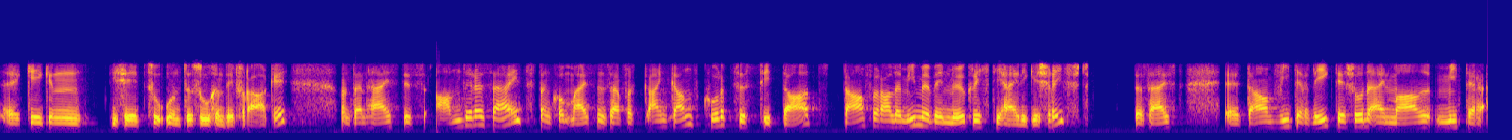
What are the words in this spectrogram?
äh, gegen diese zu untersuchende Frage. Und dann heißt es andererseits, dann kommt meistens einfach ein ganz kurzes Zitat, da vor allem immer, wenn möglich, die Heilige Schrift. Das heißt, äh, da widerlegt er schon einmal mit der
